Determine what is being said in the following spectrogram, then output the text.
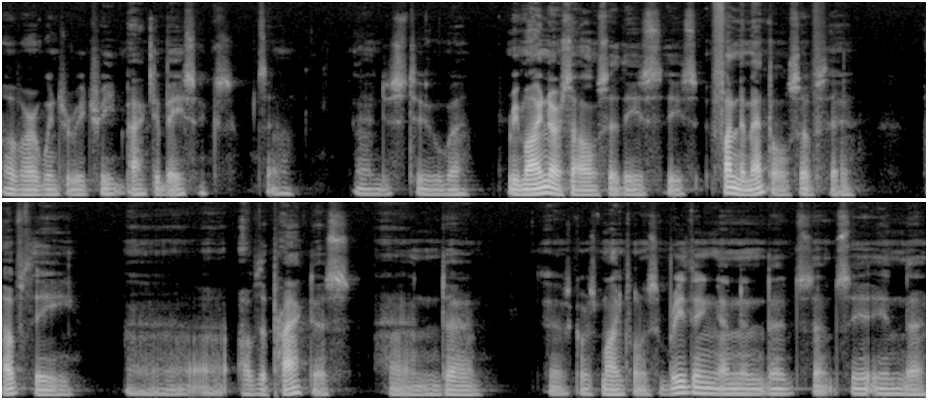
of our winter retreat, back to basics. So, and just to uh, remind ourselves of these these fundamentals of the of the uh, of the practice, and uh, of course mindfulness of breathing, and, and that's, in the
